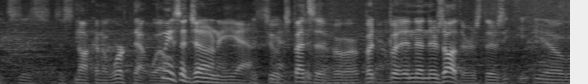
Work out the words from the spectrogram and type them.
it's, just, it's not going to work that well. I mean, it's a journey, yeah. It's too expensive, or but but and then there's others. There's you know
